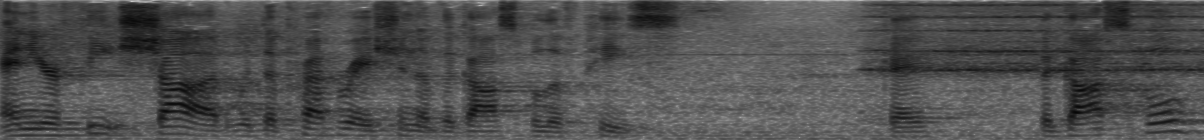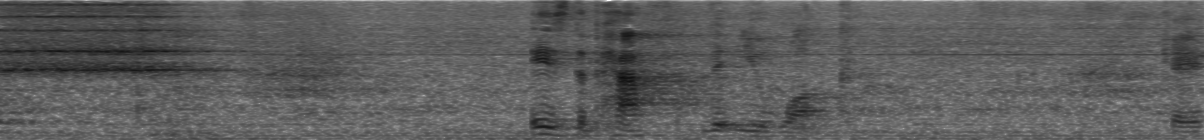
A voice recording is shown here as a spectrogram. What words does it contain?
And your feet shod with the preparation of the gospel of peace. Okay? The gospel is the path that you walk. Okay?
